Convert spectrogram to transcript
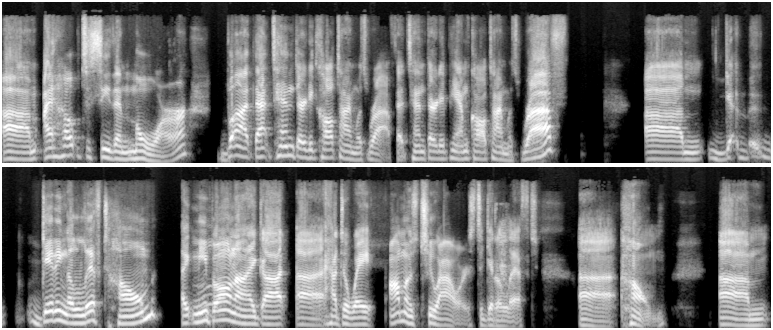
Um, I hope to see them more, but that 10:30 call time was rough. That 10:30 p.m. call time was rough. Um, ge- getting a lift home, like Meatball and I got uh had to wait almost two hours to get a lift uh home. Um,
